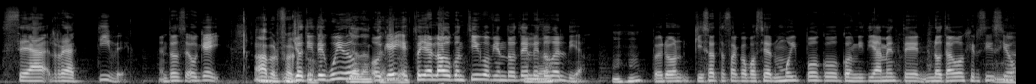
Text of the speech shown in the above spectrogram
se reactive. Entonces, ok, Ah, perfecto. yo a ti te cuido, te ok, estoy al lado contigo viendo tele Ya. todo el día. Pero quizás te saco a pasear muy poco cognitivamente, no te hago ejercicio.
